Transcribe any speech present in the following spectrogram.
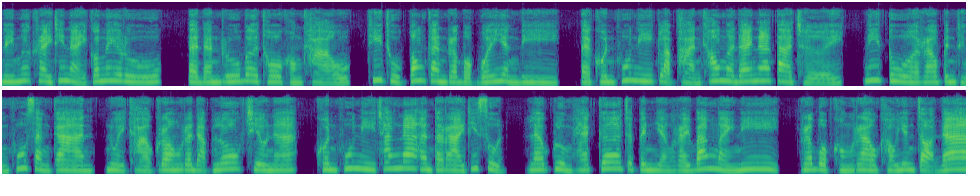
ในเมื่อใครที่ไหนก็ไม่รู้ แต่ดันรู้เบอร์โทรของเขาที่ถูกป้องกันระบบไว้อย่างดี แต่คนผู้นี้กลับผ่านเข้ามาได้หน้าตาเฉย นี่ตัวเราเป็นถึงผู้สั่งการ หน่วยข่าวกรองระดับโลกเชียวนะ คนผู้นี้ช่างน่าอันตรายที่สุด แล้วกลุ่มแฮกเกอร์จะเป็นอย่างไรบ้างไหมนี่ ระบบของเราเขายังจาะได้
